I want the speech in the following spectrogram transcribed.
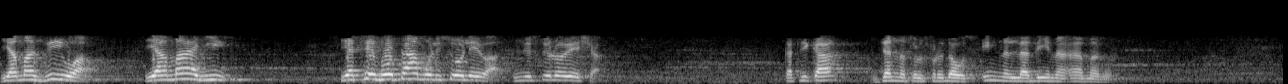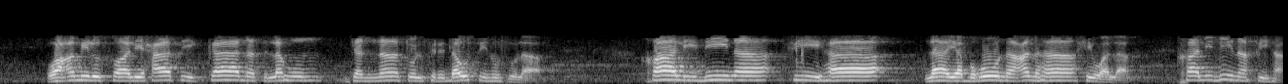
ya maziwa ya maji ya tembo tamu lisiolewa lisilowesha katika jannatul firdaus innal ladhina amanu wa amilu salihati kanat lahum jannatul firdaus nuzula khalidina fiha la yabghuna anha hiwala khalidina fiha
